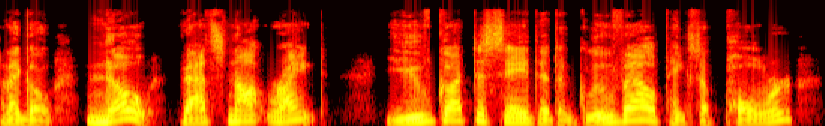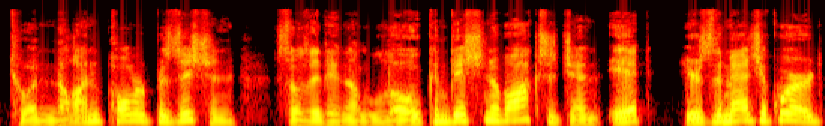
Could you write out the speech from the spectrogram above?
And I go, no, that's not right. You've got to say that a Glu Val takes a polar to a non-polar position so that in a low condition of oxygen, it, here's the magic word,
